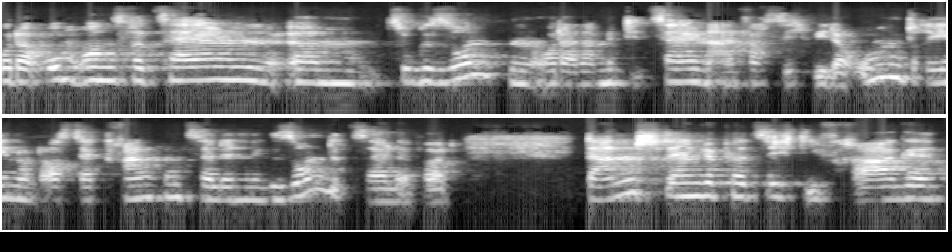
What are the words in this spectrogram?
oder um unsere Zellen ähm, zu gesunden oder damit die Zellen einfach sich wieder umdrehen und aus der kranken Zelle eine gesunde Zelle wird, dann stellen wir plötzlich die Frage,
